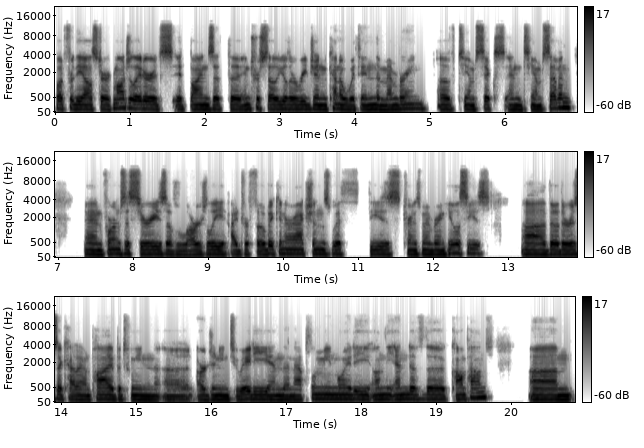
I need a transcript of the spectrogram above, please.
but for the allosteric modulator, it's it binds at the intracellular region, kind of within the membrane of TM6 and TM7, and forms a series of largely hydrophobic interactions with these transmembrane helices. Uh, though there is a cation pi between uh, arginine 280 and the naphthylamine moiety on the end of the compound um,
